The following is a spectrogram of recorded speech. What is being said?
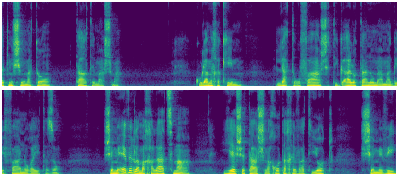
את נשימתו תרתי משמע. כולם מחכים לתרופה שתגאל אותנו מהמגפה הנוראית הזו, שמעבר למחלה עצמה, יש את ההשלכות החברתיות שמביא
